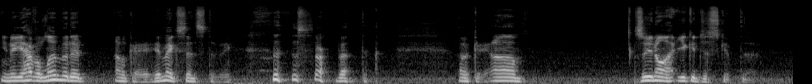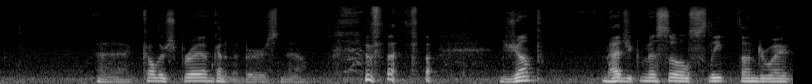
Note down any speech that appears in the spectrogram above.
you know, you have a limited... Okay, it makes sense to me. Sorry about that. Okay, um... So you know what? You could just skip that. Uh, color spray, I'm kind of embarrassed now. Jump, magic missile, sleep, thunderwave.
